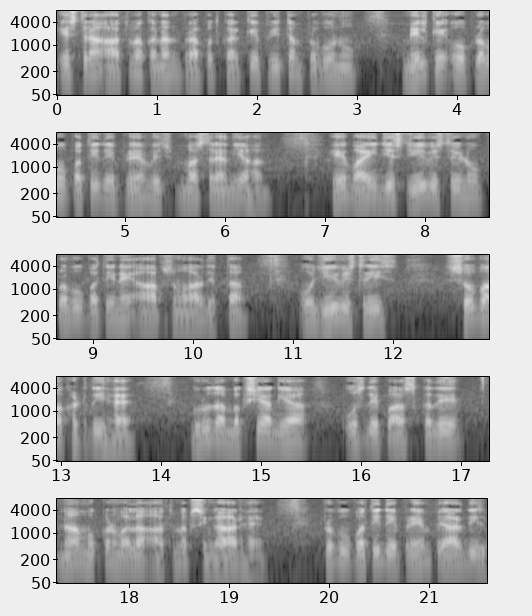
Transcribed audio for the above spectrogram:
ਇਸ ਤਰ੍ਹਾਂ ਆਤਮਕ ਆਨੰਦ ਪ੍ਰਾਪਤ ਕਰਕੇ ਪ੍ਰੀਤਮ ਪ੍ਰਭੂ ਨੂੰ ਮਿਲ ਕੇ ਉਹ ਪ੍ਰਭੂ ਪਤੀ ਦੇ ਪ੍ਰੇਮ ਵਿੱਚ ਮਸਤ ਰਹਿੰਦੀਆਂ ਹਨ। हे ਭਾਈ, ਜਿਸ ਜੀਵ ਇਸਤਰੀ ਨੂੰ ਪ੍ਰਭੂ ਪਤੀ ਨੇ ਆਪ ਸੰਵਾਰ ਦਿੱਤਾ, ਉਹ ਜੀਵ ਇਸਤਰੀ ਸ਼ੋਭਾ ਖਟਦੀ ਹੈ। ਗੁਰੂ ਦਾ ਬਖਸ਼ਿਆ ਗਿਆ, ਉਸ ਦੇ ਪਾਸ ਕਦੇ ਨਾ ਮੁੱਕਣ ਵਾਲਾ ਆਤਮਿਕ ਸ਼ਿੰਗਾਰ ਹੈ। ਪ੍ਰਭੂ ਪਤੀ ਦੇ ਪ੍ਰੇਮ ਪਿਆਰ ਦੀ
